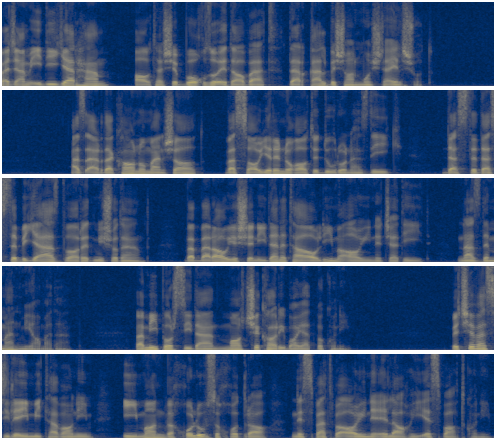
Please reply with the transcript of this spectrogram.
و جمعی دیگر هم آتش بغض و اداوت در قلبشان مشتعل شد. از اردکان و منشاد و سایر نقاط دور و نزدیک دست دسته به یزد وارد می شدند و برای شنیدن تعالیم آین جدید نزد من می آمدند و میپرسیدند ما چه کاری باید بکنیم به چه وسیله می توانیم ایمان و خلوص خود را نسبت به آین الهی اثبات کنیم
